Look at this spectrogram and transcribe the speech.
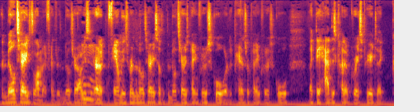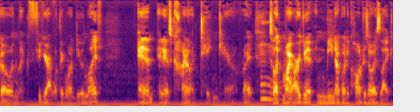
the military because a lot of my friends were in the military obviously or like families were in the military so like the military was paying for their school or the parents were paying for their school like they had this kind of grace period to like go and like figure out what they want to do in life and and it's kind of like taken care of right? So like my argument in me not going to college is always like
